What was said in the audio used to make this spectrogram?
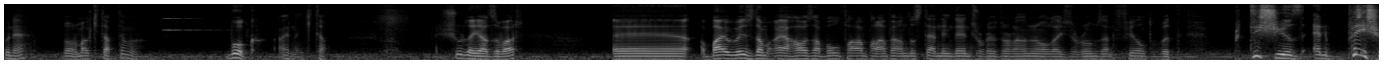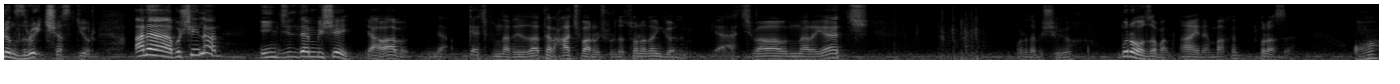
Bu ne? Normal kitap değil mi? Book. Aynen kitap. Şurada yazı var. Eee by wisdom I house a bull falan falan falan understanding the interpret knowledge rooms and filled with precious and patience riches diyor. Ana bu şey lan İncil'den bir şey. Ya abi ya geç bunları ya. zaten haç varmış burada sonradan gördüm. Geç baba bunları geç. Burada bir şey yok. Bura o zaman. Aynen bakın burası. Oha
